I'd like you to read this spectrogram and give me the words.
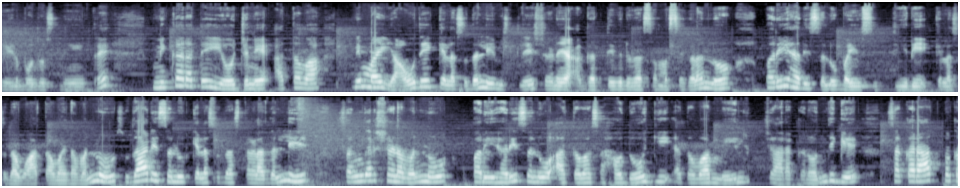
ಹೇಳ್ಬೋದು ಸ್ನೇಹಿತರೆ. ನಿಖರತೆ ಯೋಜನೆ ಅಥವಾ ನಿಮ್ಮ ಯಾವುದೇ ಕೆಲಸದಲ್ಲಿ ವಿಶ್ಲೇಷಣೆಯ ಅಗತ್ಯವಿರುವ ಸಮಸ್ಯೆಗಳನ್ನು ಪರಿಹರಿಸಲು ಬಯಸುತ್ತೀರಿ. ಕೆಲಸದ ವಾತಾವರಣವನ್ನು ಸುಧಾರಿಸಲು ಕೆಲಸದ ಸ್ಥಳದಲ್ಲಿ ಸಂಘರ್ಷಣವನ್ನು ಪರಿಹರಿಸಲು ಅಥವಾ ಸಹೋದ್ಯೋಗಿ ಅಥವಾ ಮೇಲ್ವಿಚಾರಕರೊಂದಿಗೆ ಸಕಾರಾತ್ಮಕ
